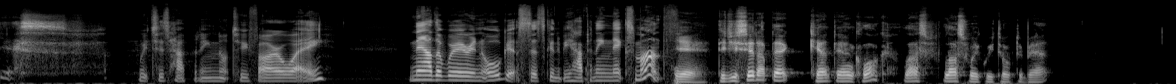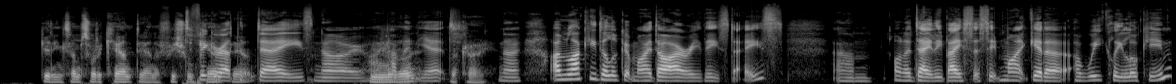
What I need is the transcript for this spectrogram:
Yes. which is happening not too far away. Now that we're in August, it's going to be happening next month. Yeah. Did you set up that countdown clock last last week? We talked about getting some sort of countdown, official To figure out the days, no, I No? haven't yet. Okay. No, I'm lucky to look at my diary these days um, on a daily basis. It might get a, a weekly look in,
